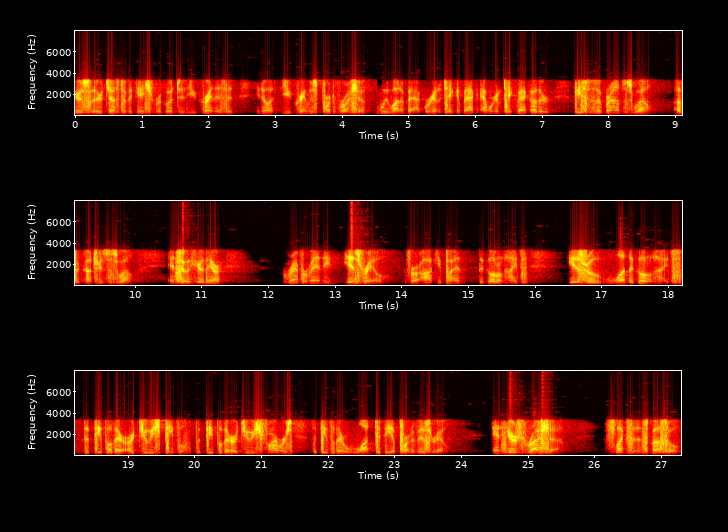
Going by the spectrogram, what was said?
here's their justification for going to the Ukraine. They said, you know what, Ukraine was part of Russia. We want it back. We're going to take it back, and we're going to take back other pieces of grounds as well, other countries as well. And so here they are reprimanding Israel for occupying the Golan Heights. Israel won the Golan Heights. The people there are Jewish people. The people there are Jewish farmers. The people there want to be a part of Israel. And here's Russia flexing its muscle,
